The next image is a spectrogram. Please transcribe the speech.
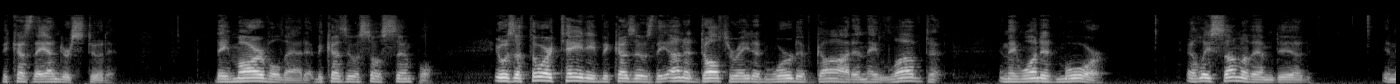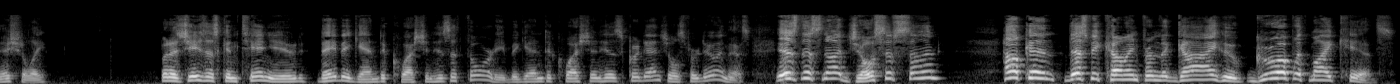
because they understood it. They marveled at it because it was so simple. It was authoritative because it was the unadulterated Word of God, and they loved it and they wanted more. At least some of them did initially. But as Jesus continued, they began to question his authority, began to question his credentials for doing this. Is this not Joseph's son? How can this be coming from the guy who grew up with my kids,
